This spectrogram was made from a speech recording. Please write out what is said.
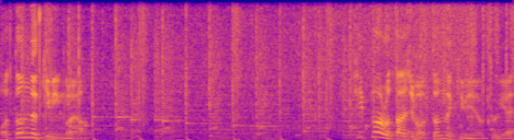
어떤 느낌인 거야? 피파로 따지면 어떤 느낌이에요 그게?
